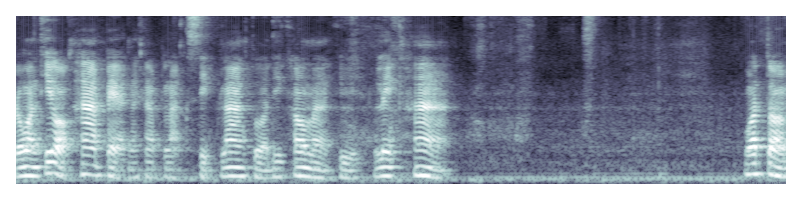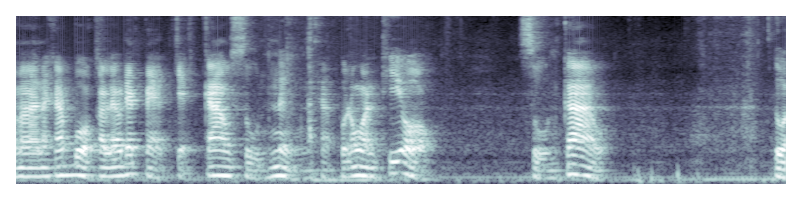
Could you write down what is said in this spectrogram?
รางวัลที่ออก 58 นะครับ หลัก 10 ล่างตัวที่เข้ามาคือเลข 5 วัดต่อมานะครับ บวกกันแล้วได้ 8 7 9 0 1 นะครับ ผลรางวัลที่ออก 09 ตัว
